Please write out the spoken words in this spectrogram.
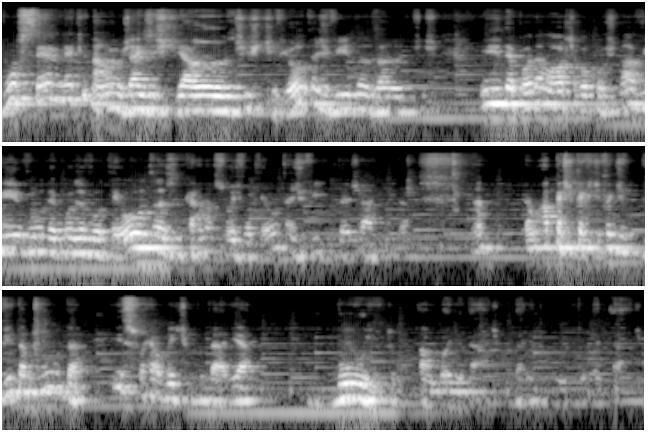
você vê que não, eu já existia antes, tive outras vidas antes, e depois da morte eu vou continuar vivo, depois eu vou ter outras encarnações, vou ter outras vidas ainda. Né? Então a perspectiva de vida muda. Isso realmente mudaria muito a humanidade, mudaria muito a humanidade.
